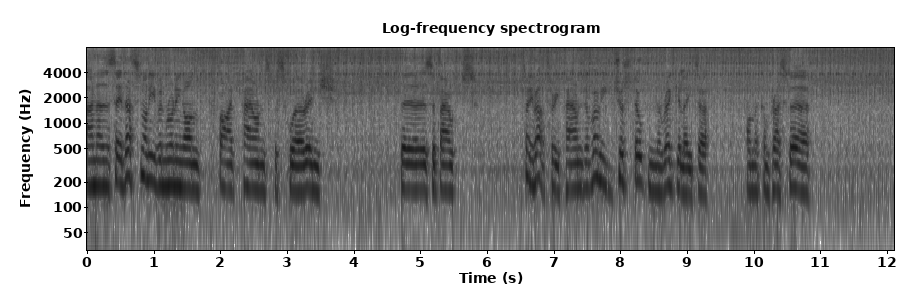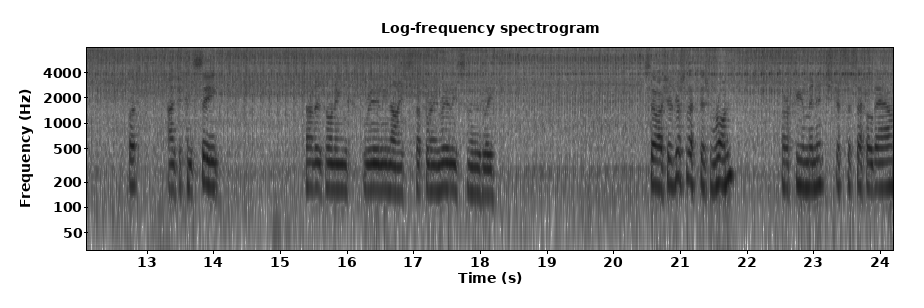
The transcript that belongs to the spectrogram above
and as I say that's not even running on five pounds per square inch. There's about it's only about three pounds. I've only just opened the regulator on the compressed air. But as you can see that is running really nice. That's running really smoothly. So I should just let this run for a few minutes just to settle down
